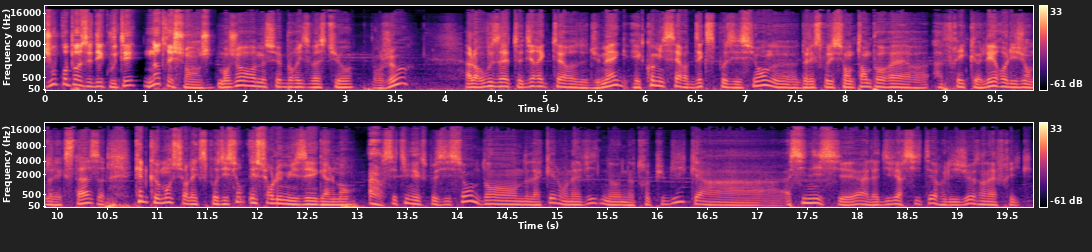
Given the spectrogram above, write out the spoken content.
Je vous propose d'écouter notre échange. Bonjour monsieur Boris Wastio. Bonjour. Alors vous êtes directeur du MEG et commissaire d'exposition de, l'exposition temporaire Afrique, les religions de l'extase. Quelques mots sur l'exposition et sur le musée également. Alors c'est une exposition dans laquelle on invite notre public à s'initier à la diversité religieuse en Afrique.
